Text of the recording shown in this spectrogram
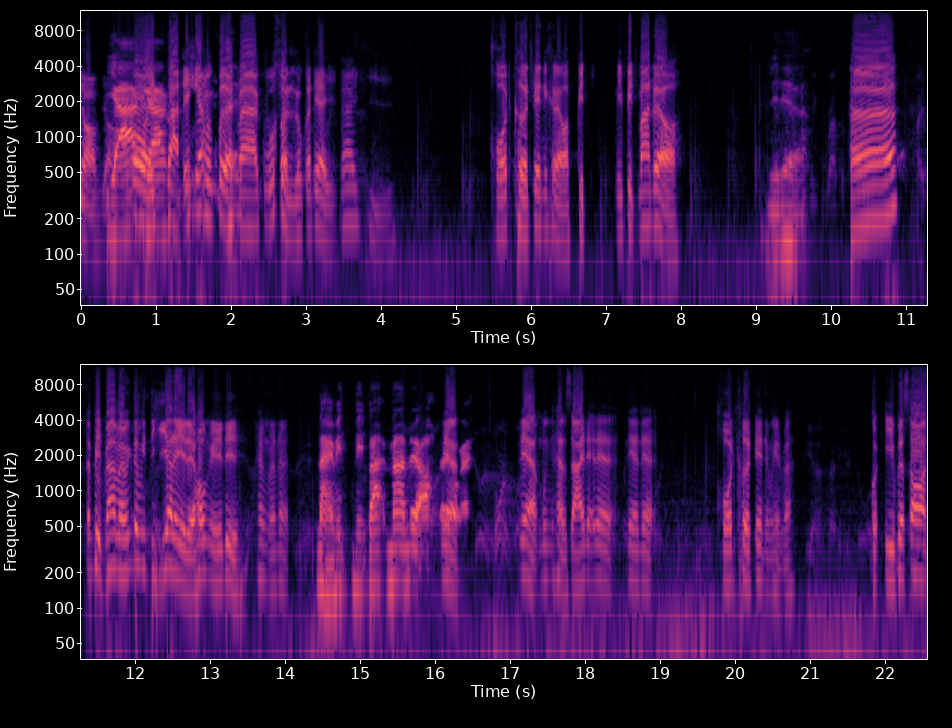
หยอกหยอกยังโอ้ยยังสัตว์ไอ้เหี้ยมึงเปิดมา กูก็ขนลุกก็เดี๋ยวได้หี โค้ดเคอร์เทนนี่คืออะไรวะ ปิด มีปิดม่านด้วยเหรอ นี่ด้วยเหรอ sleep throughout the ฮะแล้วปิดบ้านไปมันต้องมีทีอะไรอยู่ในห้องนี้ดิห้องนั้นน่ะ ไหนมีมีบ้านม่านด้วยเหรอเนี่ย ไหน Too important. เนี่ยมึงหันซ้ายเนี่ยเนี่ยเนี่ยเนี่ยโค้ดเคิร์เทนมึงเห็นปะ See outside of your door. กด E เพื่อซ่อน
